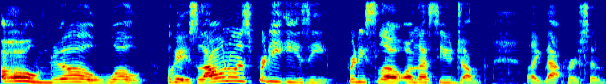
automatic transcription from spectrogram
Oh, no. Whoa. Okay, so that one was pretty easy, pretty slow, unless you jump like that person.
